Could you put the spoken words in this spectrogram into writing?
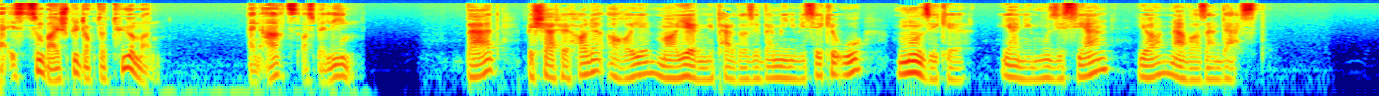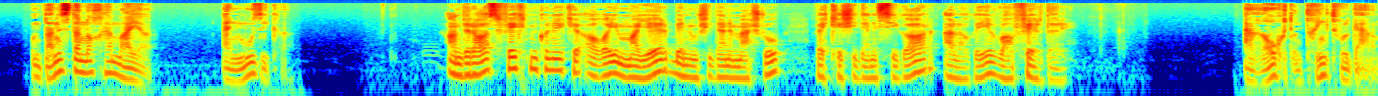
Da ist zum Beispiel Dr. Thürmann, ein Arzt aus Berlin. بعد به شرح حال آقای مایر می‌پردازه و می‌نویسه که او موزیکر یعنی موزیسین یا نوازنده است. Und dann ist da noch Herr Meier, ein Musiker. آندراس فکر می‌کنه که آقای مایر به نوشیدن مشروب و کشیدن سیگار علاقه وافر داره. Er raucht und trinkt wohl gern.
